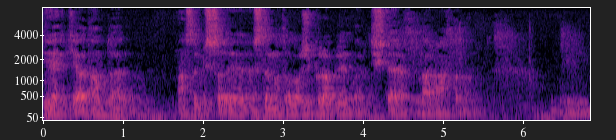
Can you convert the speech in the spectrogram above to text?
deyək ki, adamda hansısa bir e, stomatoloji problem var, dişləri narahatlığı. Hmm,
